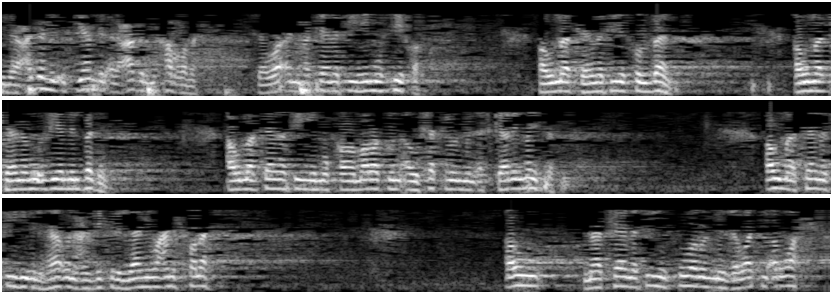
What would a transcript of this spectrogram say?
إلى عدم الإتيان بالألعاب المحرمة سواء ما كان فيه موسيقى أو ما كان فيه صلبان أو ما كان مؤذيا للبدن. أو ما كان فيه مقامرة أو شكل من أشكال الميتة. أو ما كان فيه إلهاء عن ذكر الله وعن الصلاة. أو ما كان فيه صور من ذوات الأرواح.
